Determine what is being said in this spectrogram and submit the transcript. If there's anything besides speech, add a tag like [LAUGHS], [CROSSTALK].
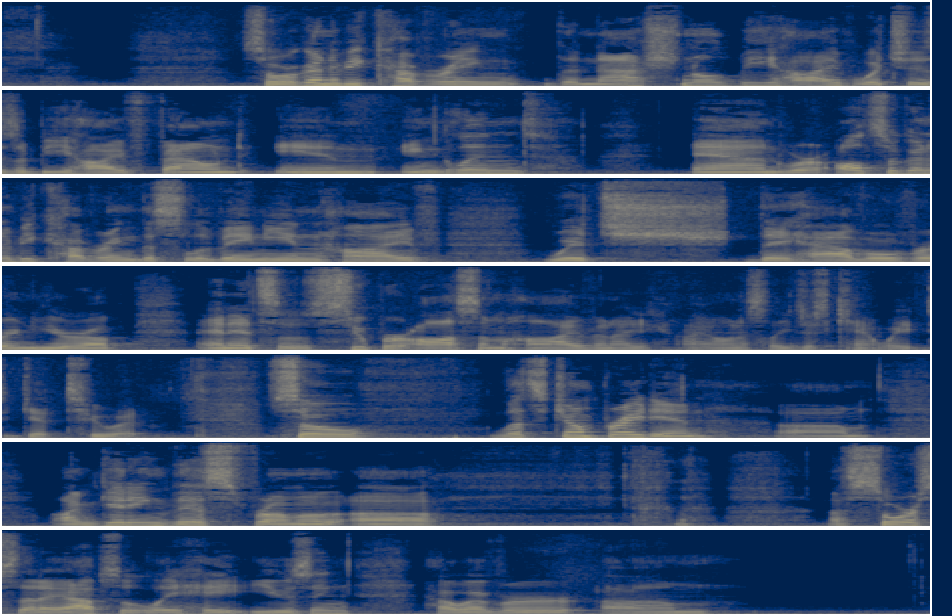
So we're going to be covering the national beehive, which is a beehive found in England. And we're also going to be covering the Slovenian hive, which they have over in Europe. And it's a super awesome hive, and I, I honestly just can't wait to get to it. So let's jump right in. Um, I'm getting this from a, a, [LAUGHS] a source that I absolutely hate using However, um,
